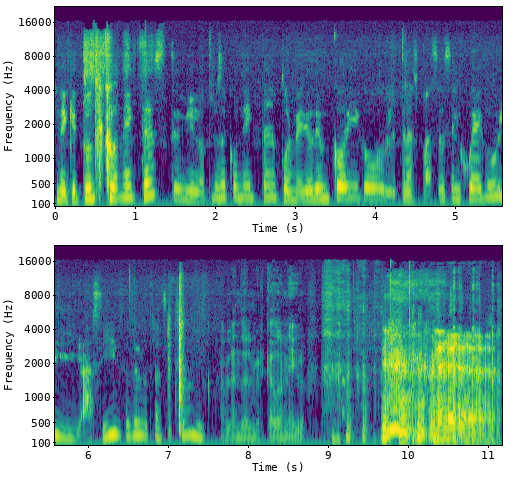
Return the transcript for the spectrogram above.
De que tú te conectas y el otro se conecta por medio de un código, le traspasas el juego y así se hace la transacción. Hablando del mercado negro.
